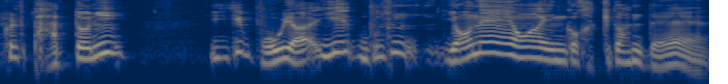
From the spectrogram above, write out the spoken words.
그래서 봤더니 이게 뭐야? 이게 무슨 연애 영화인 것 같기도 한데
